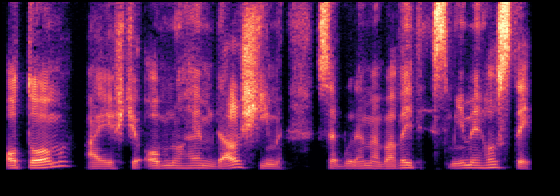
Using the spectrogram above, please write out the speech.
O tom a ještě o mnohem dalším se budeme bavit s mými hosty,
